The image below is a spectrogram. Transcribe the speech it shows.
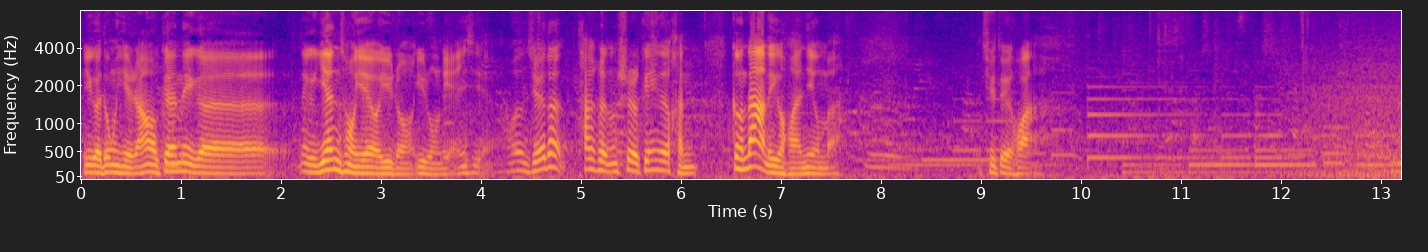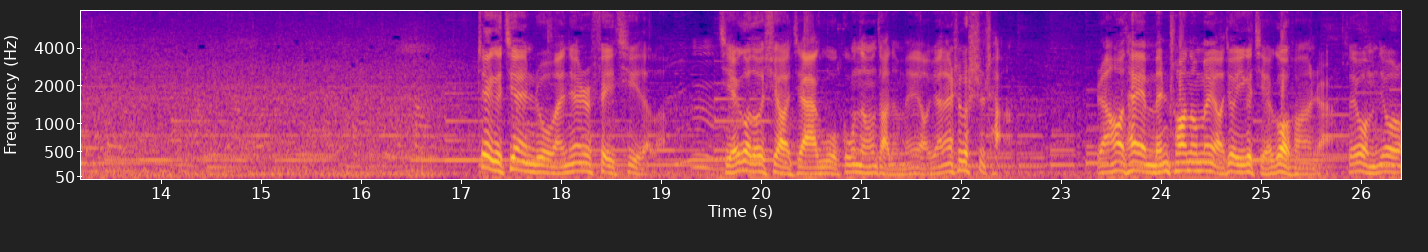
一个东西，然后跟那个那个烟囱也有一种一种联系。我觉得它可能是跟一个很更大的一个环境吧，嗯，去对话。这个建筑完全是废弃的了，嗯，结构都需要加固，功能早就没有。原来是个市场，然后它也门窗都没有，就一个结构放在这儿，所以我们就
